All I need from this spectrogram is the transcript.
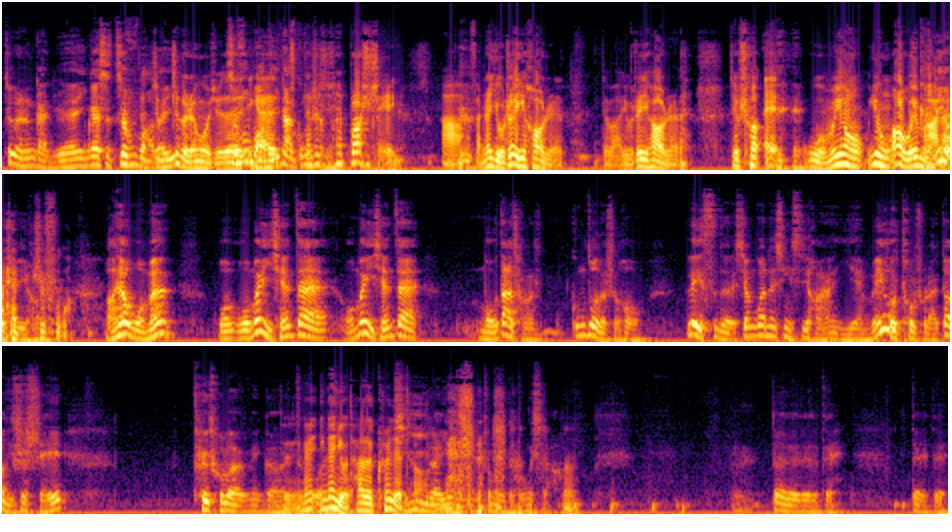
这个人感觉应该是支付宝的这个这个人，我觉得应该付宝的一大，功但是不知道是谁啊，反正有这一号人，对吧？有这一号人，就说哎，我们用用二维码来支付，好像我们我我们以前在我们以前在某大厂工作的时候，类似的相关的信息好像也没有透出来，到底是谁推出了那个对，应该应该有他的提议了一应该是这么一个东西啊。嗯，对对对对对对对。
